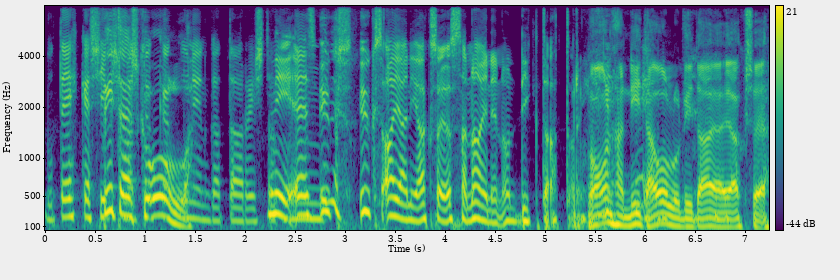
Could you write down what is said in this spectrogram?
mutta ehkä siksi Pitäisikö mä olla? kuningatarista. Niin, edes yksi, yksi ajanjakso, jossa nainen on diktaattori. No onhan niitä ollut niitä ajanjaksoja.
